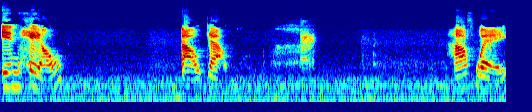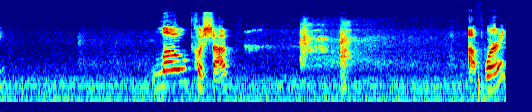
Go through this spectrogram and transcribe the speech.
Inhale. Bow down. Halfway. Low push up. Upward.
